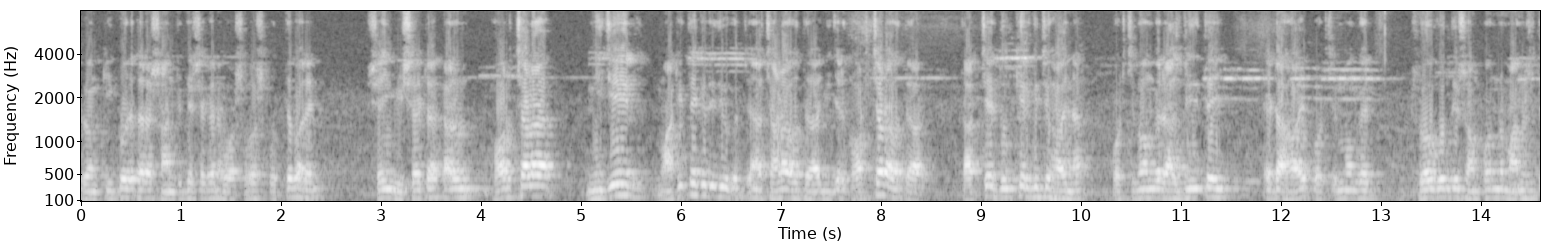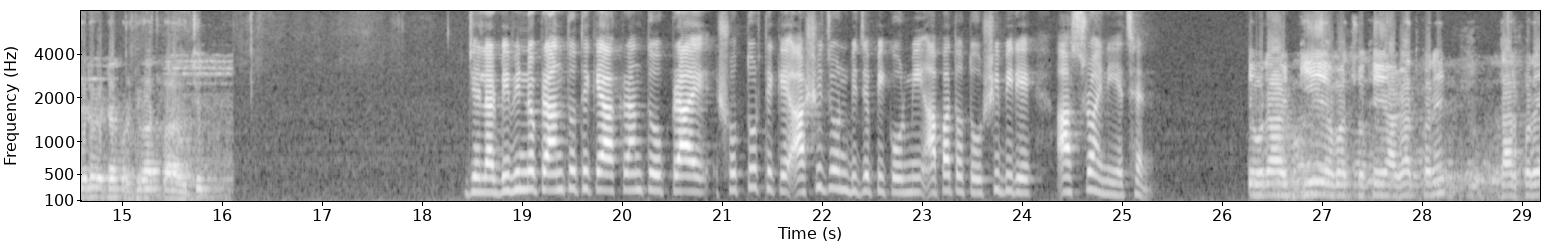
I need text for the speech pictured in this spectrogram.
এবং কি করে তারা শান্তিতে সেখানে বসবাস করতে পারেন, সেই বিষয়টা কারণ ঘর ছাড়া নিজের মাটি থেকে যদি ছাড়া হতে হয়, নিজের ঘর ছাড়া হতে হয়, তার চেয়ে দুঃখের কিছু হয় না। পশ্চিমবঙ্গের রাজনীতিতেই এটা হয়। পশ্চিমবঙ্গের শুভবুদ্ধি সম্পন্ন মানুষদেরও এটা প্রতিবাদ করা উচিত। জেলার বিভিন্ন প্রান্ত থেকে আক্রান্ত প্রায় সত্তর থেকে আশি জন বিজেপি কর্মী আপাতত শিবিরে আশ্রয় নিয়েছেন। ওরা গিয়ে আমার চোখে আঘাত করে, তারপরে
